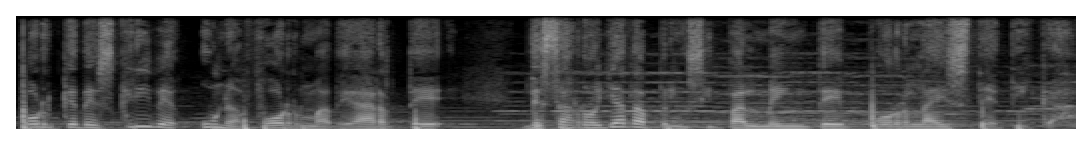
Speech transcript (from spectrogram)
porque describe una forma de arte desarrollada principalmente por la estética.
